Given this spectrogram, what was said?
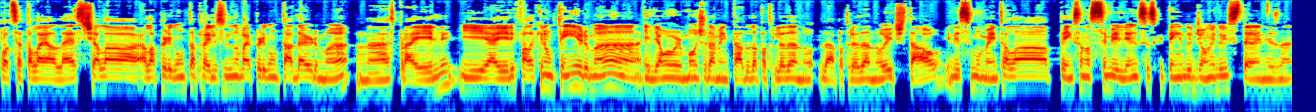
pode ser a Atalaia Leste, ela, ela pergunta para ele se ele não vai perguntar da irmã, né, pra ele, e aí ele fala que não tem irmã, ele é um irmão juramentado da Patrulha da, no, da, Patrulha da Noite e tal, e nesse momento ela pensa nas semelhanças que tem do John e do Stannis, né,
